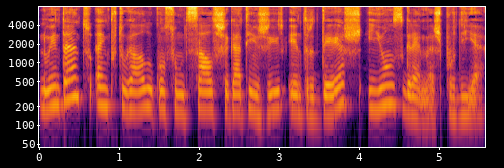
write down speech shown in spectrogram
No entanto, em Portugal, o consumo de sal chega a atingir entre 10 e 11 gramas por dia.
